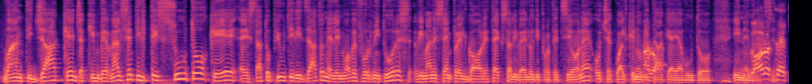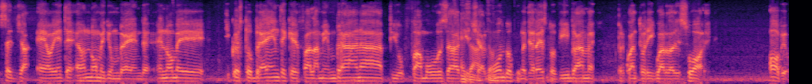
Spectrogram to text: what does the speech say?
Guanti, giacche, giacche invernali. Senti il tessuto che è stato più utilizzato nelle nuove forniture rimane sempre il Gore-Tex a livello di protezione o c'è qualche novità Allora, che hai avuto in negozio? Gorotex è già è, ovviamente è un nome di un brand, è il nome di questo brand che fa la membrana più famosa che c'è al Esatto. mondo, come del resto Vibram per quanto riguarda le suole. Ovvio,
